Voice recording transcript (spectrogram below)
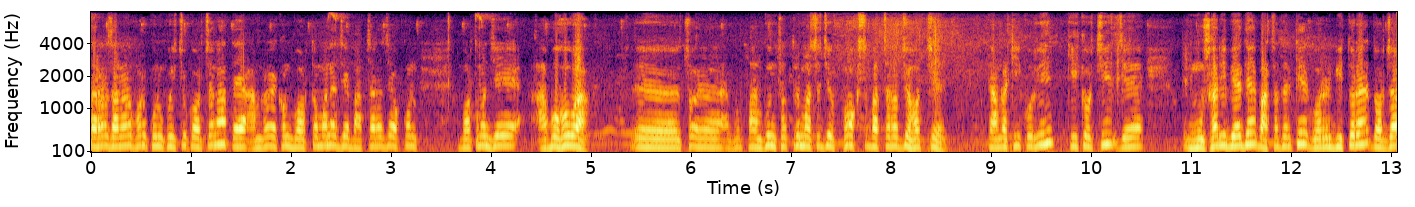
তারা জানার পর কোনো কিছু করছে না। তাই আমরা এখন বর্তমানে যে বাচ্চারা যে এখন বর্তমান যে আবহাওয়া ফাল্গুন চৈত্র মাসে যে ফক্স বাচ্চারা যে হচ্ছে, তা আমরা কি করি, কি করছি যে মশারি বেঁধে বাচ্চাদেরকে ঘরের ভিতরে দরজা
